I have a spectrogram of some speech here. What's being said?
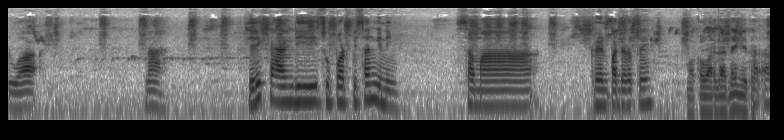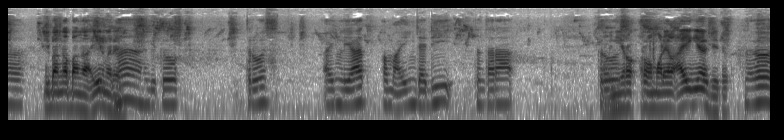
dua. Nah jadi kayak yang di support pisan gini sama grandfather teh. Mau keluarga teh gitu. Eh, dibangga banggain mereka nah gitu. Terus aing lihat om aing jadi tentara. Oh, terus ini ro- role model aing ya gitu. Heeh.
